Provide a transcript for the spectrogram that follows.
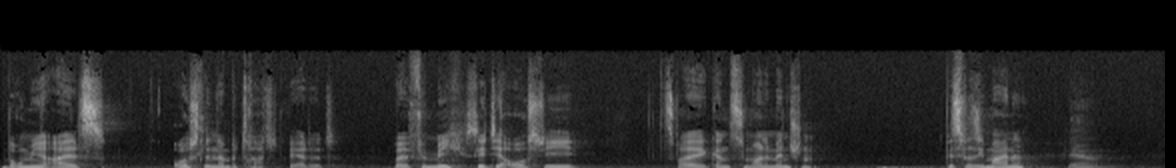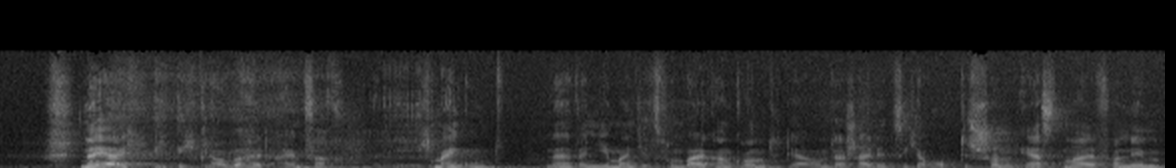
Warum ihr als Ausländer betrachtet werdet? Weil für mich seht ihr aus wie zwei ganz normale Menschen. Wisst ihr, was ich meine? Ja. Naja, ich, ich, ich glaube halt einfach, ich meine gut, ne, wenn jemand jetzt vom Balkan kommt, der unterscheidet sich ja optisch schon erstmal von dem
